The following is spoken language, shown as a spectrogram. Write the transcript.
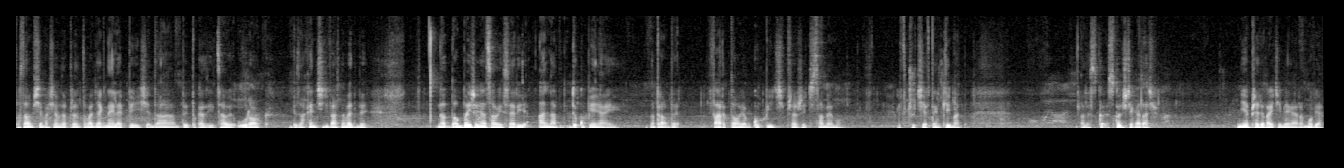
Postaram się właśnie zaprezentować jak najlepiej się da, by pokazać cały urok, by zachęcić was nawet by no, do obejrzenia całej serii, ale nawet do kupienia jej. Naprawdę warto ją kupić, przeżyć samemu i wczuć się w ten klimat. Ale sko skończcie gadać. Nie przerywajcie mnie, Garo, mówię.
